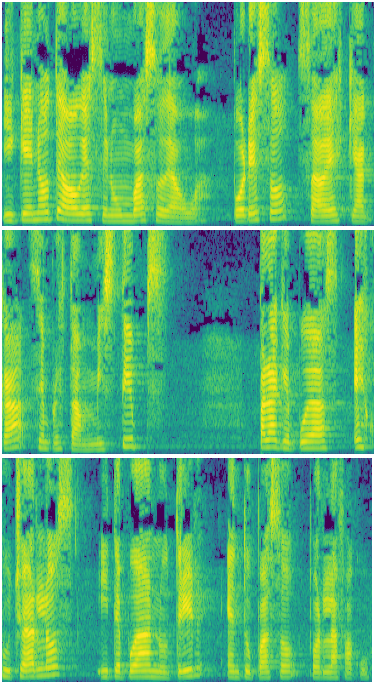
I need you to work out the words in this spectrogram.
y que no te ahogues en un vaso de agua. Por eso sabes que acá siempre están mis tips para que puedas escucharlos y te puedan nutrir en tu paso por la facu.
